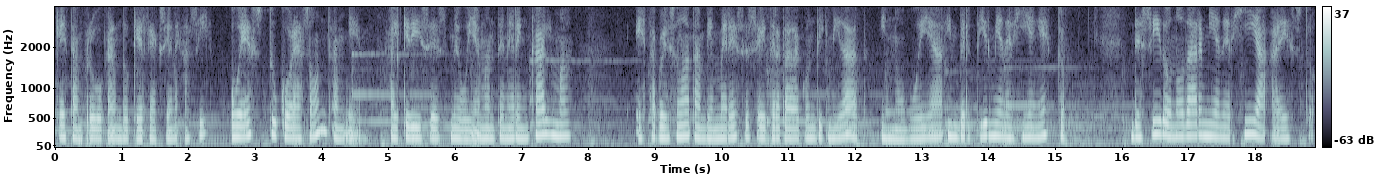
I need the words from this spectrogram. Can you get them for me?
que están provocando que reacciones así o es tu corazón también al que dices me voy a mantener en calma. Esta persona también merece ser tratada con dignidad y no voy a invertir mi energía en esto. Decido no dar mi energía a esto.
